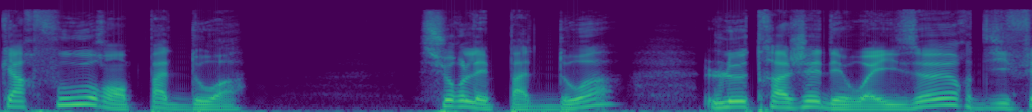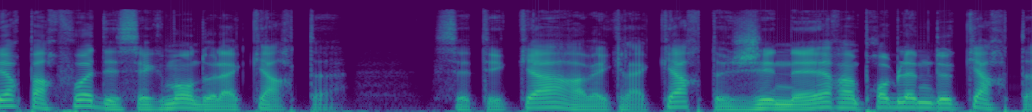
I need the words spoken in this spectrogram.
Carrefour en pas de. Sur les pas de le trajet des Wiser diffère parfois des segments de la carte. Cet écart avec la carte génère un problème de carte.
